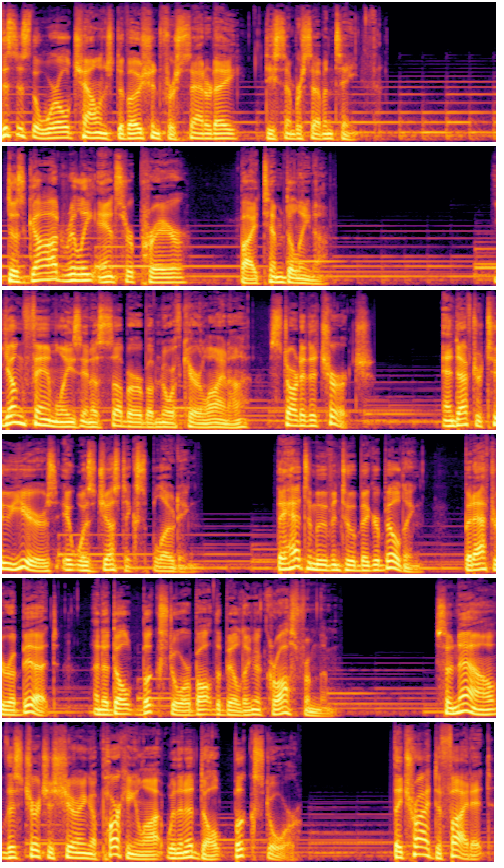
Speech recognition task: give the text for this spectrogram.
This is the World Challenge devotion for Saturday, December 17th. Does God really answer prayer? by Tim Dilena. Young families in a suburb of North Carolina started a church, and after two years, it was just exploding. They had to move into a bigger building, but after a bit, an adult bookstore bought the building across from them. So now, this church is sharing a parking lot with an adult bookstore. They tried to fight it,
